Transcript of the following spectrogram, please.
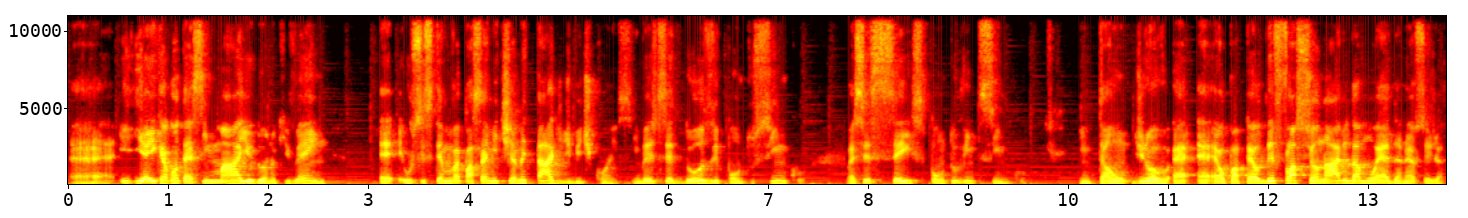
É, e, e, aí o que acontece? Em maio do ano que vem, o sistema vai passar a emitir a metade de Bitcoins. Em vez de ser 12,5, vai ser 6,25. Então, de novo, é, é, é, o papel deflacionário da moeda, né? Ou seja,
